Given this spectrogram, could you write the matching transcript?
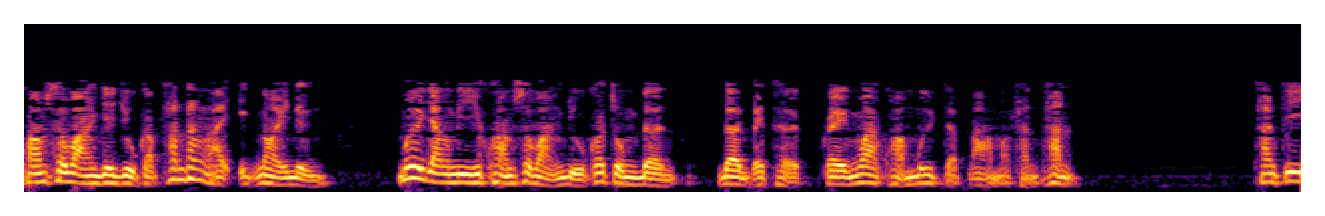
ความสว่างจะอยู่กับท่านทั้งหลายอีกหน่อยหนึ่ง เมื่อยังมีความสว่างอยู่ก็จงเดิน เดินไปเถิดเกรงว่าความมืดจะตามมาทันท่าน ท่านที่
